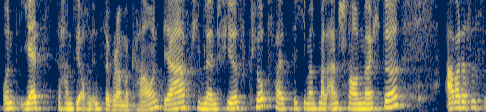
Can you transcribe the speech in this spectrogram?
Und jetzt haben sie auch einen Instagram-Account, ja, Female and Fierce Club, falls sich jemand mal anschauen möchte. Aber das ist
